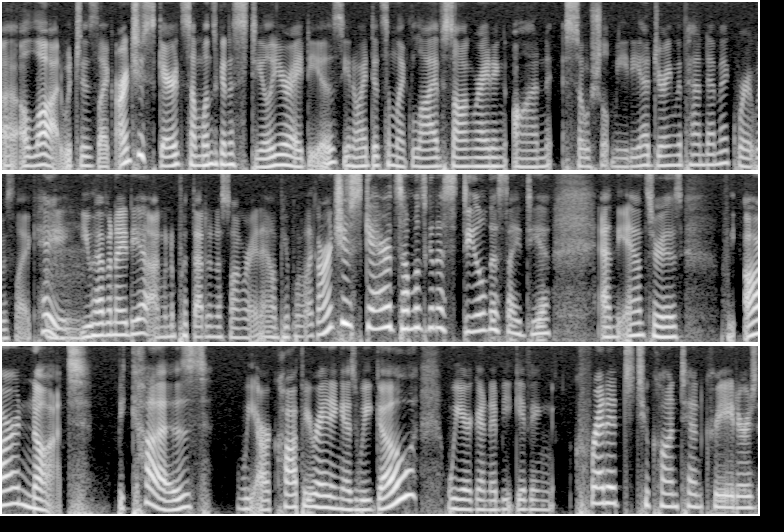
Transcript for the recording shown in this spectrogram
uh, a lot, which is like, aren't you scared someone's going to steal your ideas? You know, I did some like live songwriting on social media during the pandemic, where it was like, hey, Mhm. you have an idea, I'm going to put that in a song right now, and people are like, aren't you scared someone's going to steal this idea? And the answer is, we are not because we are copywriting as we go. We are going to be giving credit to content creators.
